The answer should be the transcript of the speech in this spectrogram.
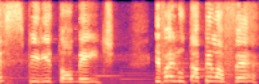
espiritualmente. E vai lutar pela fé.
